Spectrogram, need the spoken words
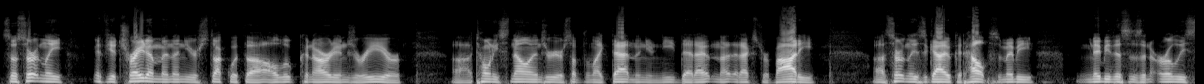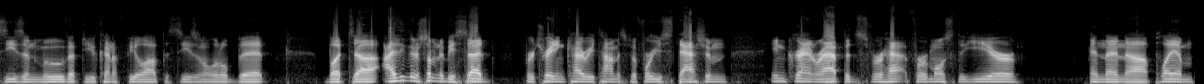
So certainly, if you trade him and then you're stuck with a, Luke Kennard injury or uh, Tony Snell injury or something like that, and then you need that that extra body, uh, certainly he's a guy who could help. So maybe maybe this is an early season move after you kind of feel out the season a little bit. But uh, I think there's something to be said for trading Khyri Thomas before you stash him in Grand Rapids for ha- for most of the year, and then uh, play him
